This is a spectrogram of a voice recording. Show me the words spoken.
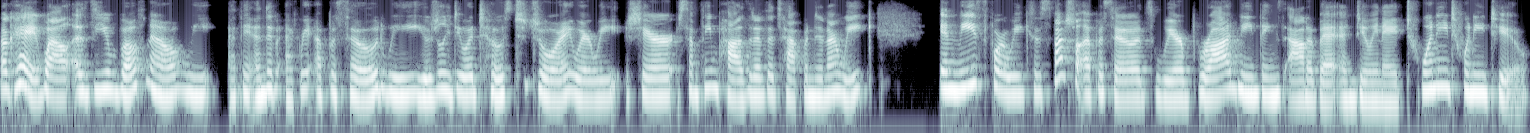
Okay, well, as you both know, we at the end of every episode, we usually do a toast to joy where we share something positive that's happened in our week. In these four weeks of special episodes, we're broadening things out a bit and doing a 2022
